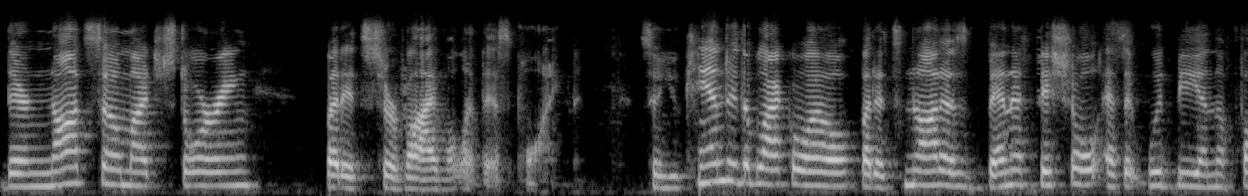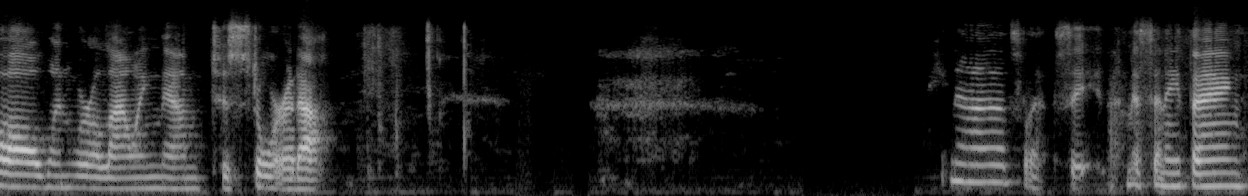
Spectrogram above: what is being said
they're not so much storing, but it's survival at this point. So you can do the black oil, but it's not as beneficial as it would be in the fall when we're allowing them to store it up. Peanuts, let's see, did I miss anything?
